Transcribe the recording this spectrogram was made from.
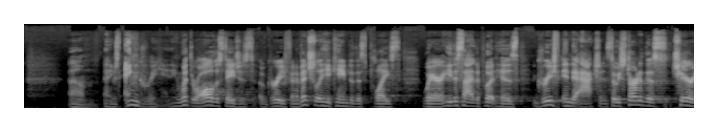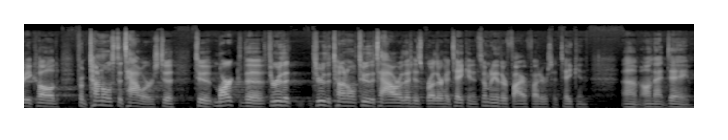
um, and he was angry, and he went through all the stages of grief. And eventually, he came to this place where he decided to put his grief into action. So he started this charity called From Tunnels to Towers to, to mark the, through the through the tunnel to the tower that his brother had taken and so many other firefighters had taken um, on that day.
